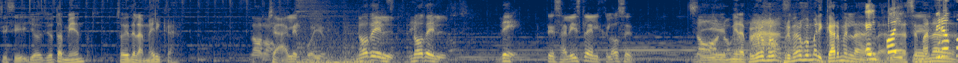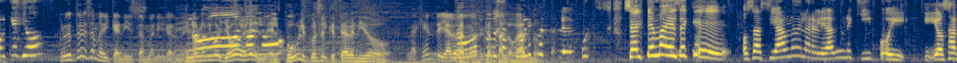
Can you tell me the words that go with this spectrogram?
Sí, sí, yo, yo también. Soy del América. No, no. Chale, pollo. No del, no del, de. Te saliste del closet. Sí, mira, primero fue, primero fue Mari Carmen la, El la- semana. ¿Pero por qué yo? Porque tú eres americanista, Mari Y Carmen. no, lo digo yo, No, eh, el, no, el público es el que te ha venido La gente ya lo No, reafirma. pues el catalogando. público O sea, el tema es de que, o sea, si hablo de la realidad de un equipo y, y, o sea,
